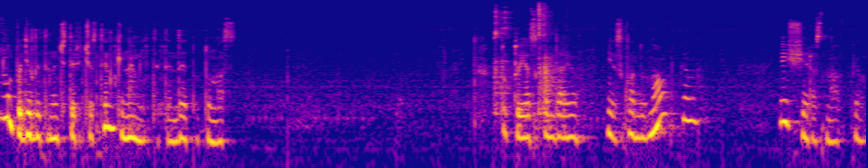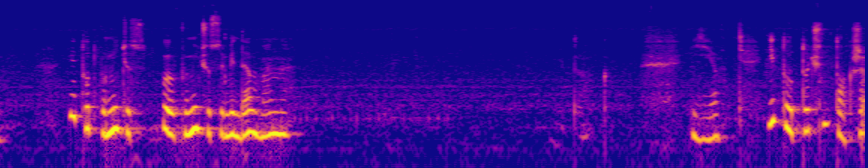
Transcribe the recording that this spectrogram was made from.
ну, поділити на 4 частинки, намітити, де тут у нас Тобто я складаю, я складу навпіл і ще раз навпіл. І тут помічу, помічу собі, де в мене. Є. І тут точно так же.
